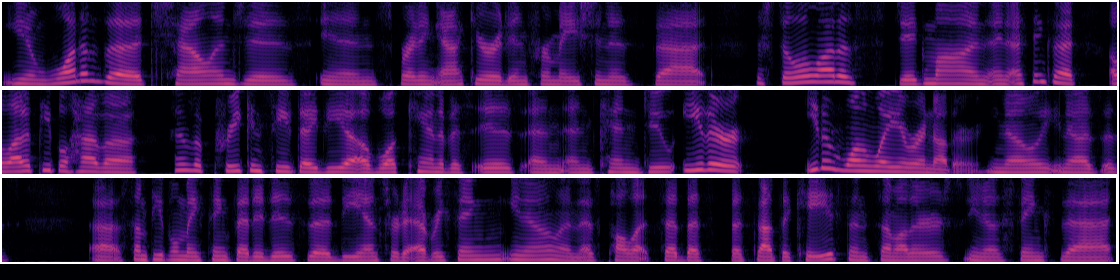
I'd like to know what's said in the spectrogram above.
you know one of the challenges in spreading accurate information is that there's still a lot of stigma, and, and I think that a lot of people have a kind of a preconceived idea of what cannabis is and and can do either either one way or another. You know, you know, as as uh, some people may think that it is the the answer to everything, you know, and as Paulette said, that's that's not the case. And some others, you know, think that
